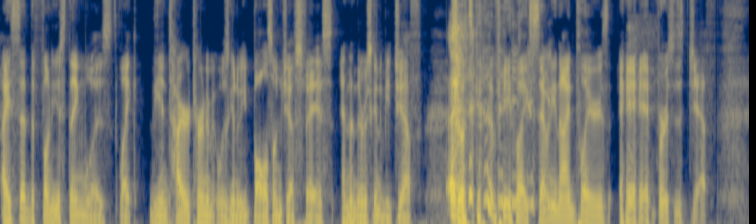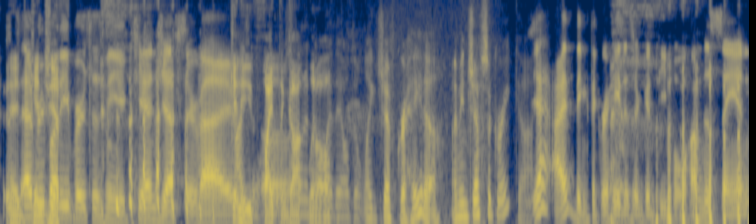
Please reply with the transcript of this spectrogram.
I said the funniest thing was like the entire tournament was going to be balls on Jeff's face, and then there was going to be Jeff. So it's going to be like 79 players versus Jeff. It's and can everybody versus me. Can Jeff survive? Can he fight the Uh, god- gauntlet know off. Why they all don't like Jeff Grajeda? I mean, Jeff's a great guy. Yeah, I think the Grajedas are good people. I'm just saying.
